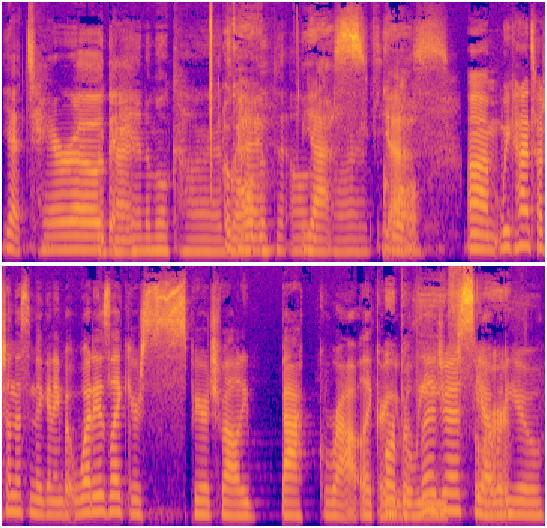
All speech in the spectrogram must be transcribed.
Yeah, tarot, the animal cards, all Okay. the, th- all yes. the cards. Yes. Um, we kind of touched on this in the beginning, but what is like your spirituality background? Like, are Or you beliefs religious? Yeah. What or- do you?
